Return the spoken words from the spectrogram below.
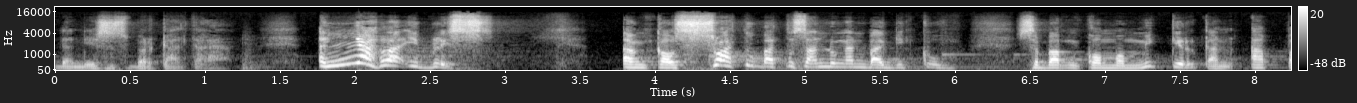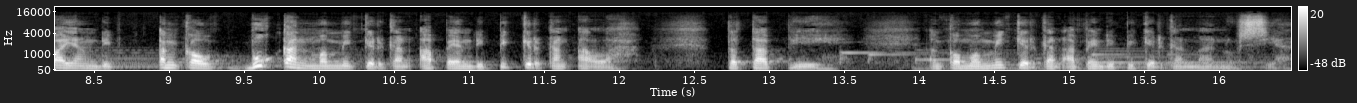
dan Yesus berkata, Enyahlah iblis, engkau suatu batu sandungan bagiku. Sebab engkau memikirkan apa yang di, engkau bukan memikirkan apa yang dipikirkan Allah. Tetapi engkau memikirkan apa yang dipikirkan manusia.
